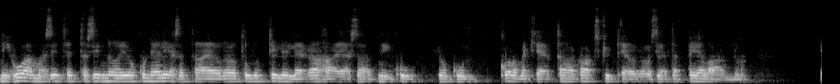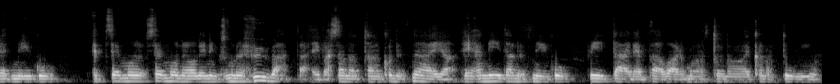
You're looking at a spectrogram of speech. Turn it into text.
Niin huomasit, että sinne on joku 400 euroa tullut tilille rahaa ja sä oot niin kuin jonkun kolme kertaa 20 euroa sieltä pelannut. Että niin kuin että semmoinen, semmoinen oli niin semmoinen hyvä päivä, sanotaanko nyt näin, ja eihän niitä nyt niin kuin viittää enempää varmaan tuona aikana tullut.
